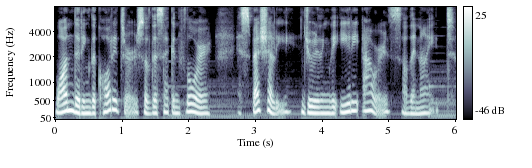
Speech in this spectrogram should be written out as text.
wandering the corridors of the second floor, especially during the eerie hours of the night.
